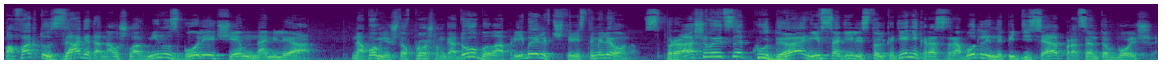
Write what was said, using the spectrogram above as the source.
По факту за год она ушла в минус более чем на миллиард. Напомню, что в прошлом году была прибыль в 400 миллионов. Спрашивается, куда они всадили столько денег, раз заработали на 50% больше?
